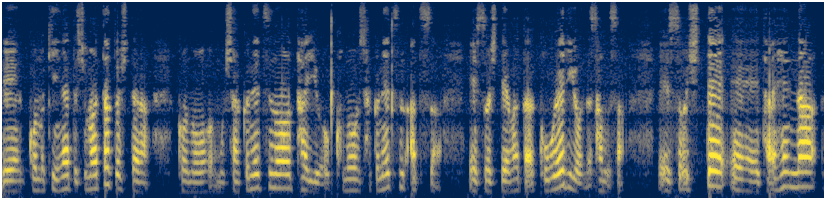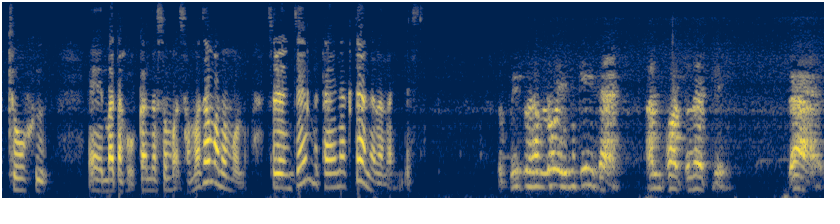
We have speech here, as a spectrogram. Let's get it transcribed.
でこの木になってしまったとしたらこのもう灼熱の太陽この灼熱の暑さ、えーそしてまた凍えるような寒さ、えそして、えー大変な強風、えーまた他のさまざまなものそれを全部耐えなくてはならないんです The people have no education, unfortunately. That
